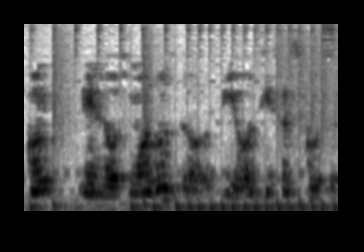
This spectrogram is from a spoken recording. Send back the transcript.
con, en los modos do- Dios y esas cosas.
